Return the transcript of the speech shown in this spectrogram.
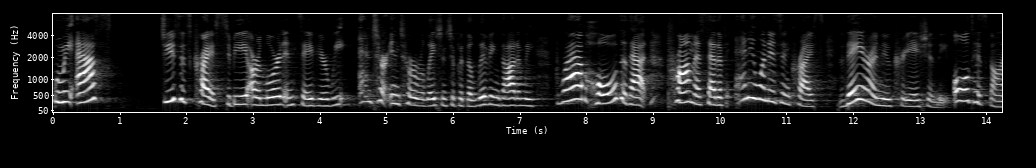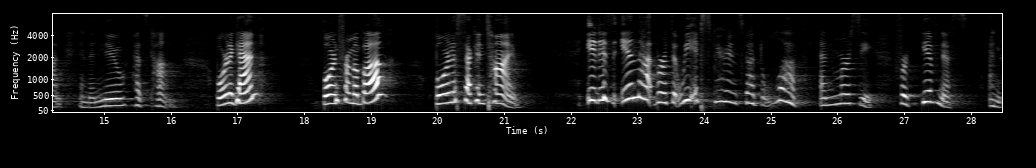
When we ask Jesus Christ to be our Lord and Savior, we enter into a relationship with the living God and we grab hold of that promise that if anyone is in Christ, they are a new creation. The old has gone and the new has come. Born again, born from above, born a second time. It is in that birth that we experience God's love and mercy, forgiveness and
